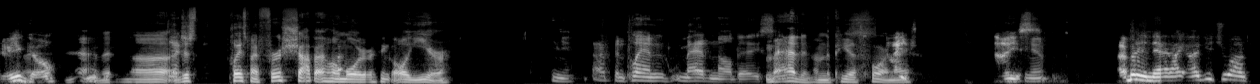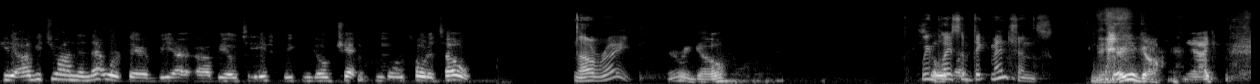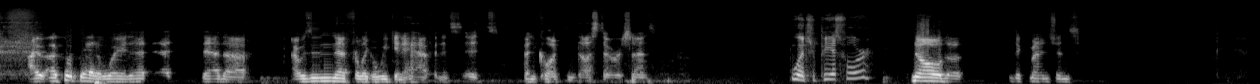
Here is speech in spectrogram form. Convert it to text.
There you go. Yeah, and then uh, I just placed my first shop at home order. I think all year. Yeah, I've been playing Madden all day. So. Madden on the PS4. Nice. Nice. Yeah. I've been in that. I, I'll get you on. P- I'll get you on the network there. B, uh, BOT. We can go check. We can go toe to toe. All right, There we go. we can So, play uh, some Dimensions. There you go. Yeah, I, I, I put that away. That that that uh, I was in that for like a week and a half, and it's it's been collecting dust ever since. What's your PS4? No, the Dimensions.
